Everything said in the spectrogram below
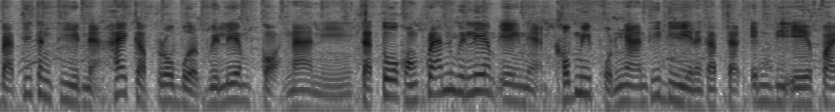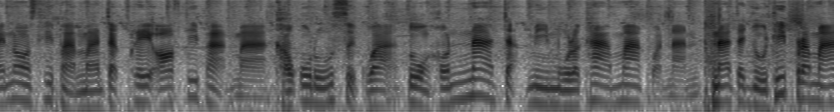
แบบที่ทั้งทีมเนี่ยให้กับโรเบิร์ตวิลเลียมก่อนหน้านี้ แต่ตัวของแกรนด์วิลเลียมเองเนี่ยเขามีผลงานที่ดีนะครับจาก NBA Finals ที่ผ่านมาจากเพลย์ออฟที่ผ่านมา เขาก็รู้สึกว่าตัวของเขาน่าจะมีมูลค่ามากกว่านั้น น่าจะอยู่ที่ประมาณ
